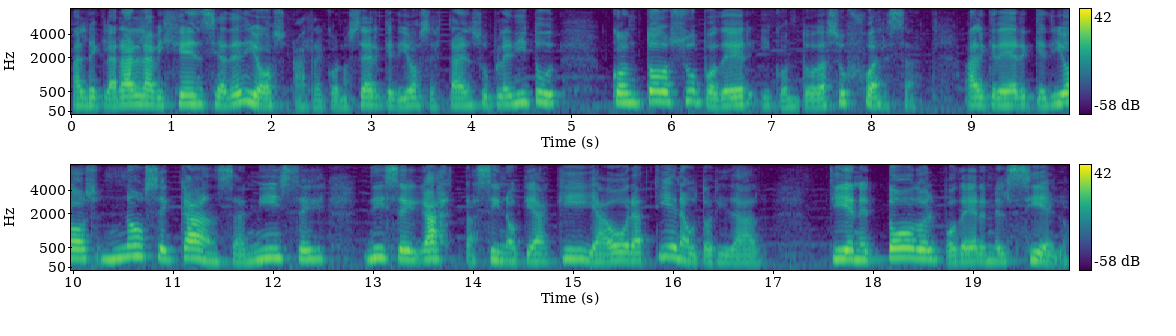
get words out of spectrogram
al declarar la vigencia de Dios, al reconocer que Dios está en su plenitud, con todo su poder y con toda su fuerza, al creer que Dios no se cansa ni se, ni se gasta, sino que aquí y ahora tiene autoridad, tiene todo el poder en el cielo,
